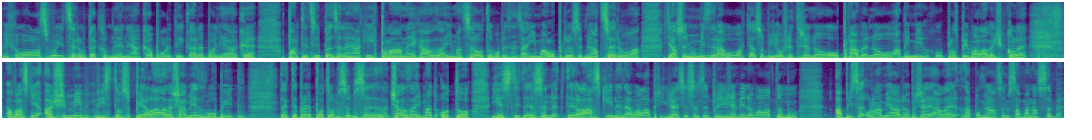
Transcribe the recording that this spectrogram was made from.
vychovala svoji dceru, tak mě nějaká politika nebo nějaké participace na nějakých plánech a zajímat se o to vůbec nezajímalo, protože jsem měla dceru a chtěla jsem ji mít zdravou a chtěla jsem ji ošetřenou, opravenou, aby mi prospívala ve škole. A vlastně až mi dospěla a začala mě zlobit, tak teprve potom jsem se začal zajímat o to, jestli ty, ty lásky nedávala příliš, jestli jsem se příliš nevěnovala tomu, aby se ona měla dobře ale zapomněla jsem sama na sebe.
